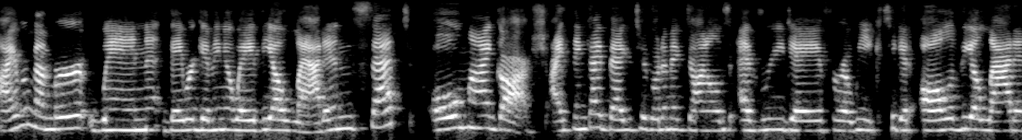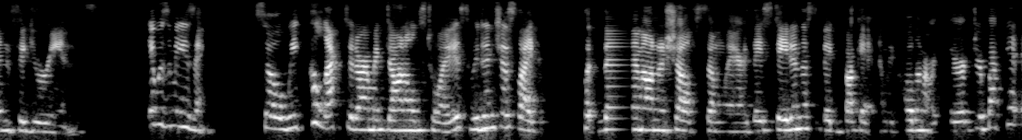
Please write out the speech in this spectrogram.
I remember when they were giving away the Aladdin set. Oh my gosh. I think I begged to go to McDonald's every day for a week to get all of the Aladdin figurines. It was amazing. So we collected our McDonald's toys. We didn't just like put them on a shelf somewhere. They stayed in this big bucket and we called them our character bucket.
